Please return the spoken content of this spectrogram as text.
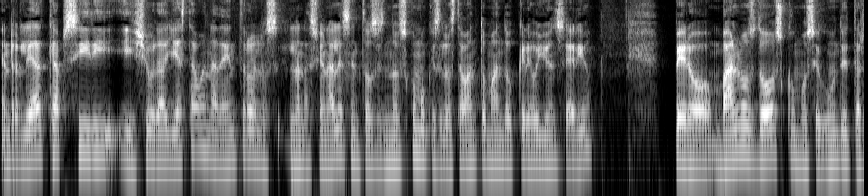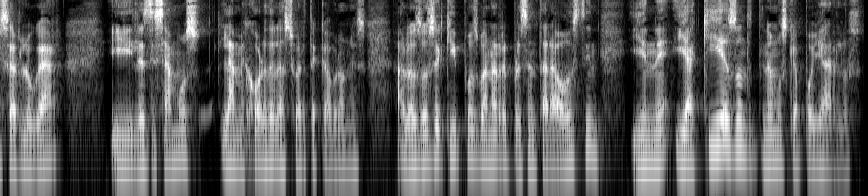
En realidad, Cap City y Shura ya estaban adentro en los, en los nacionales, entonces no es como que se lo estaban tomando, creo yo, en serio pero van los dos como segundo y tercer lugar y les deseamos la mejor de la suerte, cabrones. A los dos equipos van a representar a Austin y, e, y aquí es donde tenemos que apoyarlos,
